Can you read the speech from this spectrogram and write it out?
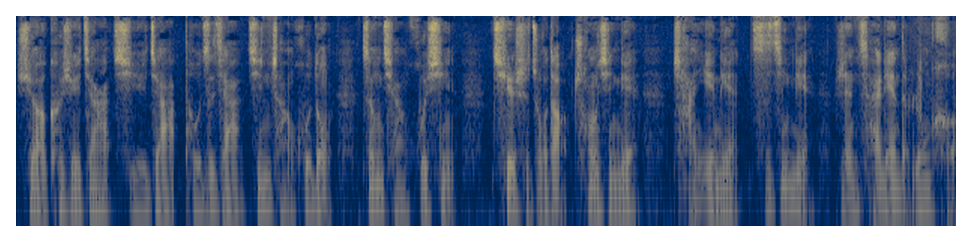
需要科学家、企业家、投资家经常互动，增强互信，切实做到创新链、产业链、资金链、人才链的融合。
